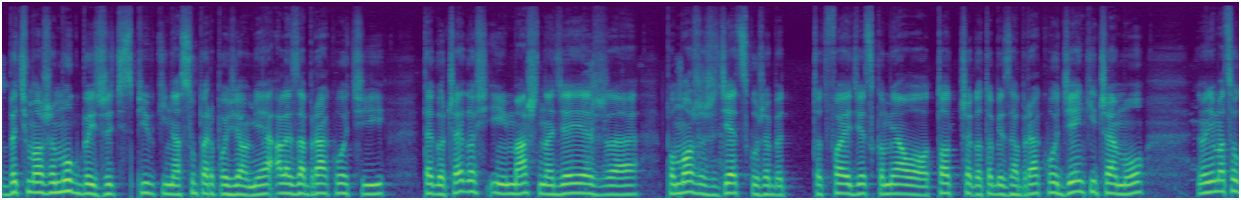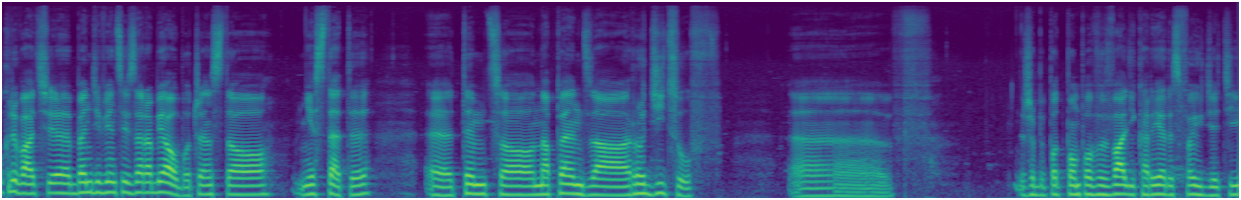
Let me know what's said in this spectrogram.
być może mógłbyś żyć z piłki na super poziomie, ale zabrakło ci tego czegoś i masz nadzieję, że pomożesz dziecku, żeby to twoje dziecko miało to, czego tobie zabrakło, dzięki czemu no nie ma co ukrywać, e, będzie więcej zarabiało, bo często niestety e, tym, co napędza rodziców, e, żeby podpompowywali kariery swoich dzieci,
